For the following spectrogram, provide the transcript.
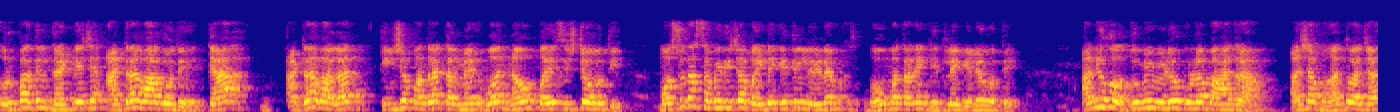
रूपातील घटनेचे अठरा भाग होते. त्या अठरा भागात तीनशे पंधरा कलमे व नऊ परिशिष्ट होती. मसुदा समितीच्या बैठकीतील निर्णय बहुमताने घेतले गेले होते. आणि हो तुम्ही व्हिडिओ पूर्ण पाहत राहा. अशा महत्त्वाच्या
